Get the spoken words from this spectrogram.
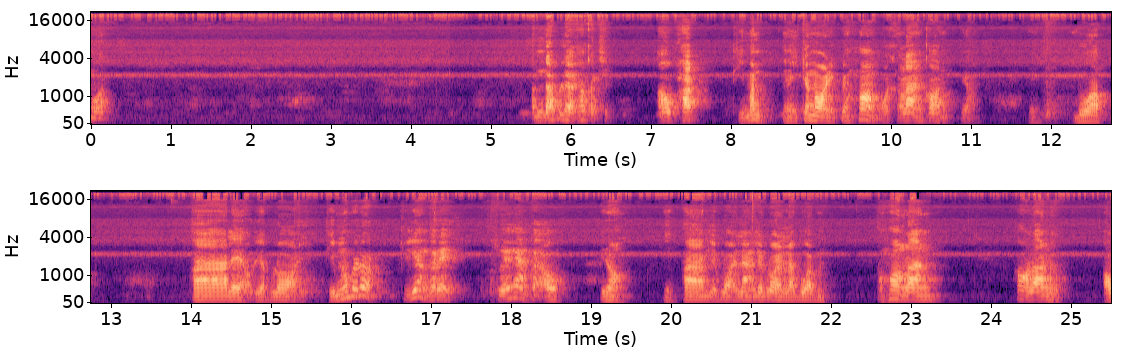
หัวอันดับแรกเขาก็สิเอาพักที่มันนี่จังหน่อยไปห้องว้ข้างล่างก่อนพี่น้อง บวบพาแล้วเรียบร้อยถิ่มลงไปรดเลี้ยงก็ได้ สวยงามก็เอา พี่น้องนี่พาเรียบร้อยล่างเรียบร้อยระบวบห้องล่าง ห้องล่างแล้วก็เอา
